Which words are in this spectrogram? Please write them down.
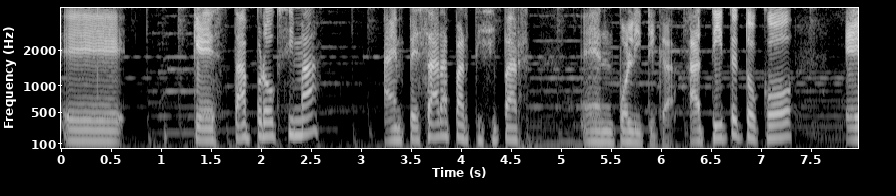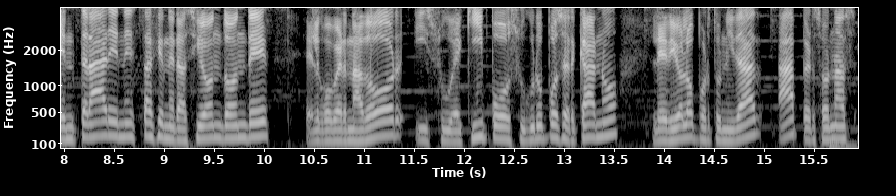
eh, que está próxima a empezar a participar en política? A ti te tocó entrar en esta generación donde el gobernador y su equipo, su grupo cercano, le dio la oportunidad a personas,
